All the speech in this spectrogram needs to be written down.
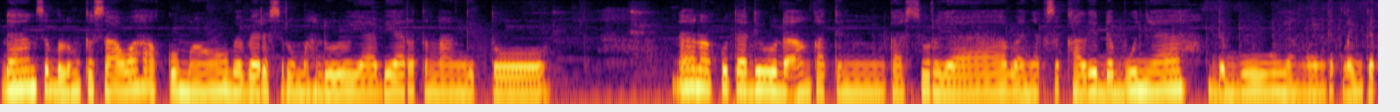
Dan sebelum ke sawah aku mau beberes rumah dulu ya biar tenang gitu dan aku tadi udah angkatin kasur ya banyak sekali debunya debu yang lengket-lengket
